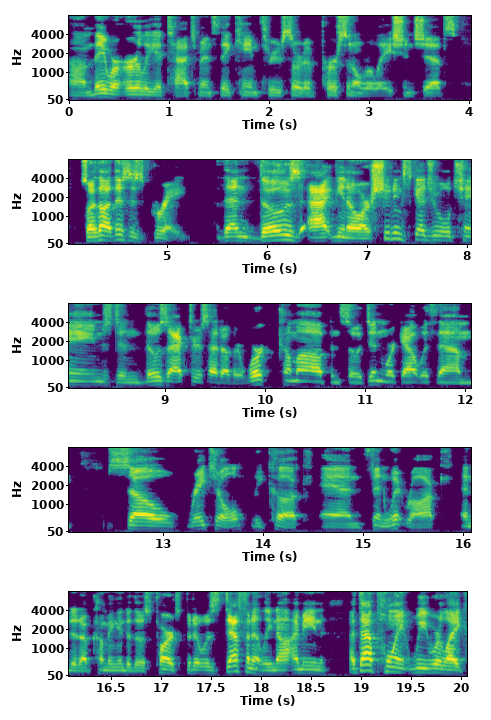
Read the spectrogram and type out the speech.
Um, they were early attachments. They came through sort of personal relationships. So I thought this is great then those act you know our shooting schedule changed and those actors had other work come up and so it didn't work out with them so Rachael Leigh Cook and Finn Wittrock ended up coming into those parts, but it was definitely not. I mean, at that point, we were like,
